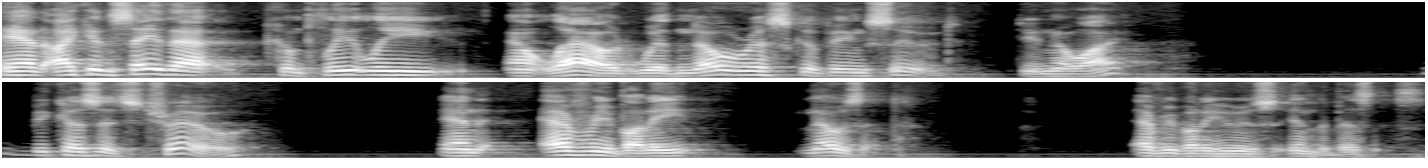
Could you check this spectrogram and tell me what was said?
And I can say that completely out loud with no risk of being sued. Do you know why? Because it's true, and everybody knows it. Everybody who's in the business.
